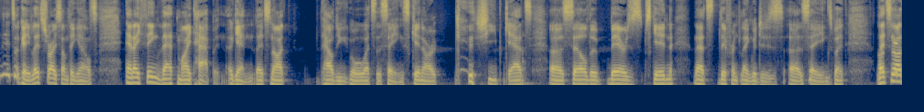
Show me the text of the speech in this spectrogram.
it's okay, let's try something else. And I think that might happen. Again, let's not, how do you, well, what's the saying? Skin our sheep, cats, uh, sell the bear's skin. That's different languages uh, sayings, but let's not.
